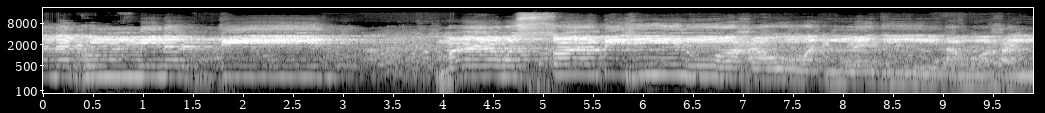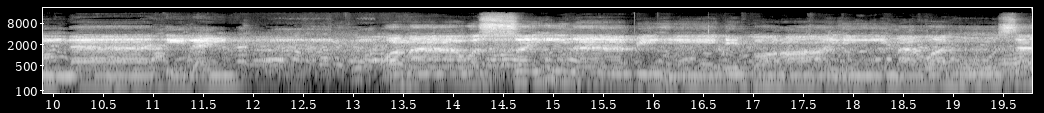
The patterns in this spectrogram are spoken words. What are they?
لكم من الدين ما وصى به نوحا والذي أوحينا إليك وما وصينا به إبراهيم وموسى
